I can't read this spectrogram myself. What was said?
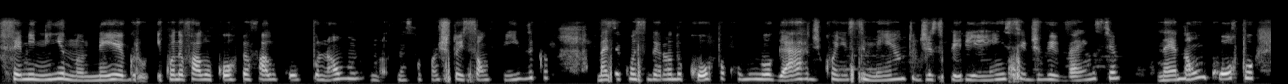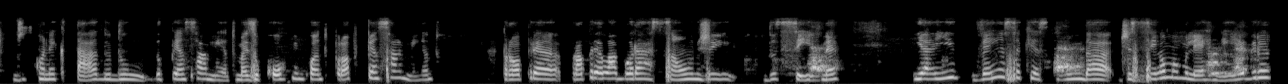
feminino, negro, e quando eu falo corpo, eu falo corpo não nessa constituição física, mas é considerando o corpo como um lugar de conhecimento, de experiência, de vivência, né? Não um corpo desconectado do, do pensamento, mas o corpo enquanto próprio pensamento, própria, própria elaboração de, do ser, né? E aí vem essa questão da, de ser uma mulher negra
